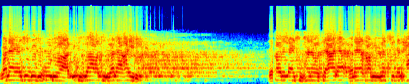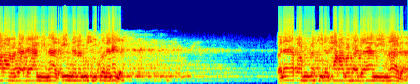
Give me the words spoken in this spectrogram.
ولا يجوز دخولها بتجارة ولا غيره. لقول الله سبحانه وتعالى ولا يقربوا المسجد الحرام بعد عام هذا إنما المشركون نجس. فلا يقربوا المسجد الحرام بعد عامهم هذا.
